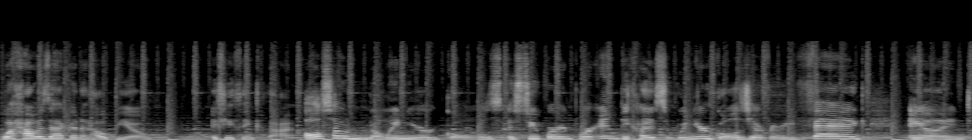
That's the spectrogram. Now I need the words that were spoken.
what how is that gonna help you if you think that. Also, knowing your goals is super important because when your goals are very vague and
